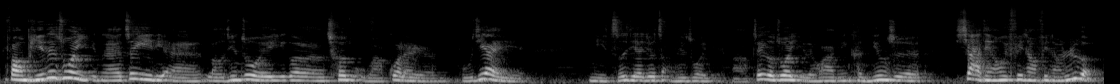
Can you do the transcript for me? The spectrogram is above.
仿皮的座椅呢，这一点老金作为一个车主吧，过来人不建议你直接就整这座椅啊。这个座椅的话，你肯定是夏天会非常非常热，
